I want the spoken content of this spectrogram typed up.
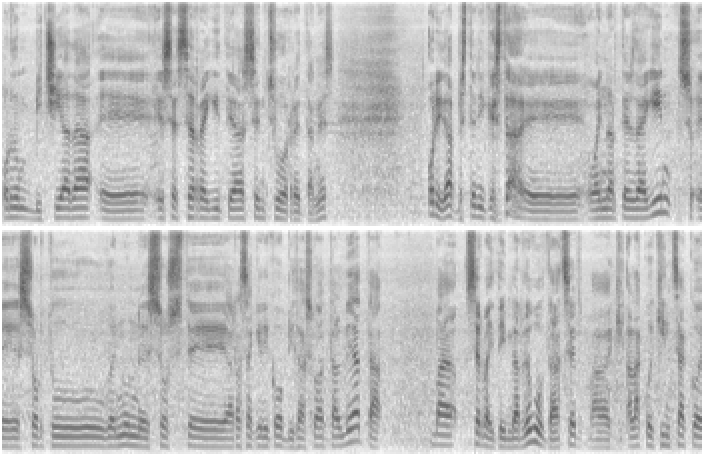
Orduan bitxia da e, ez ezer egitea zentsu horretan, ez? Hori da, besterik ez da, e, oain arte ez da egin, e, sortu genuen soste arrazakiriko bizazoa taldea, eta ba, zerbait egin behar dugu, eta zer, ba, alako ekintzako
